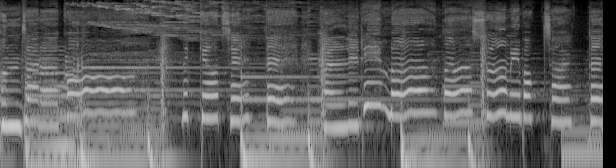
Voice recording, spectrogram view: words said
혼자라고 느껴질 때 할 일이 많아 숨이 벅찰 때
